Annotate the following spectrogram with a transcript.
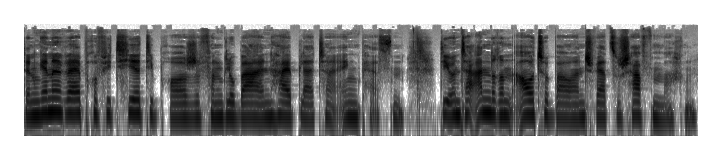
Denn generell profitiert die Branche von globalen Halbleiterengpässen, die unter anderem Autobauern schwer zu schaffen machen.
